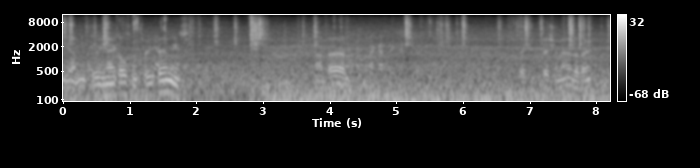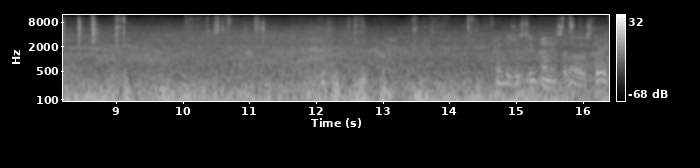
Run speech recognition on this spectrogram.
You got me three nickels and three pennies. Not bad. They can fish them out of there. There's just two pennies, so no, there's three.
